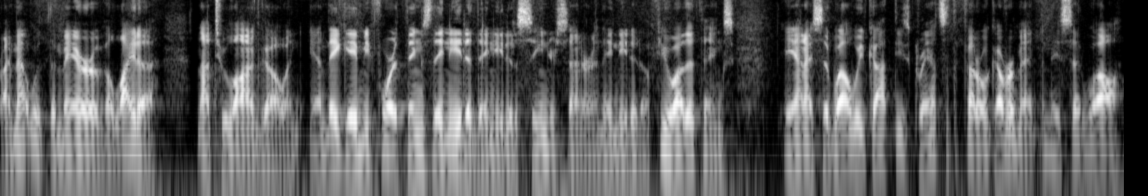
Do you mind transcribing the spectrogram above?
I met with the mayor of Elida not too long ago, and, and they gave me four things they needed. They needed a senior center, and they needed a few other things. And I said, Well, we've got these grants at the federal government. And they said, Well,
